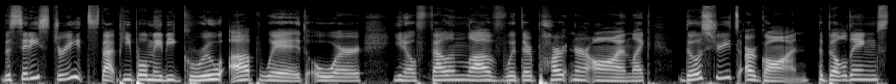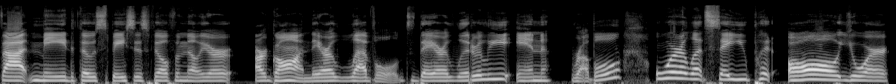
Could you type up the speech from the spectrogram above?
the city streets that people maybe grew up with or, you know, fell in love with their partner on, like those streets are gone. The buildings that made those spaces feel familiar are gone. They are leveled. They are literally in rubble or let's say you put all your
